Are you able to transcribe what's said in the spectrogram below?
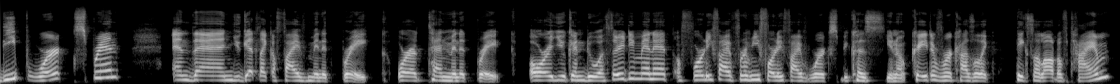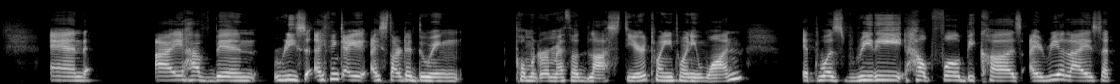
deep work sprint and then you get like a five minute break or a 10 minute break or you can do a 30 minute or 45 for me 45 works because you know creative work has like takes a lot of time. And i have been rec- i think I, I started doing pomodoro method last year 2021 it was really helpful because i realized that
